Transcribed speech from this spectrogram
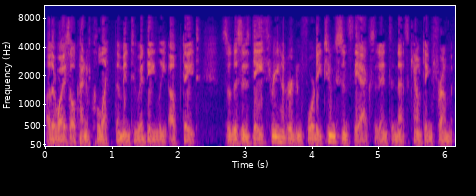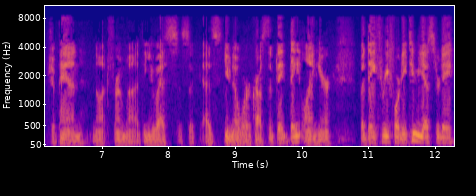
Otherwise, I'll kind of collect them into a daily update. So this is day 342 since the accident, and that's counting from Japan, not from uh, the U.S. So, as you know, we're across the date, date line here. But day 342 yesterday.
